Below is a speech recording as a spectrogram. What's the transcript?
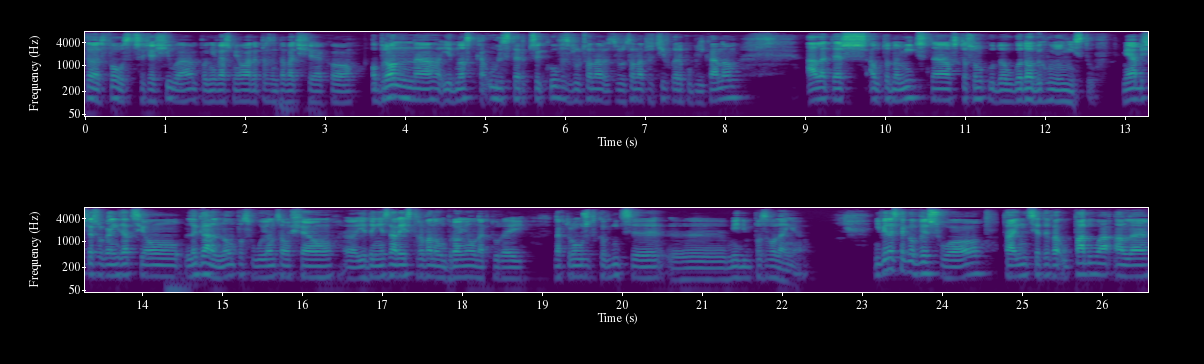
Third Force, trzecia siła, ponieważ miała reprezentować się jako obronna jednostka Ulsterczyków zwrócona, zwrócona przeciwko republikanom, ale też autonomiczna w stosunku do ugodowych unionistów. Miała być też organizacją legalną, posługującą się e, jedynie zarejestrowaną bronią, na, której, na którą użytkownicy yy, mieli pozwolenia. Niewiele z tego wyszło. Ta inicjatywa upadła, ale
